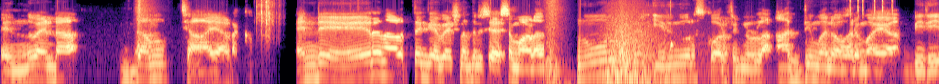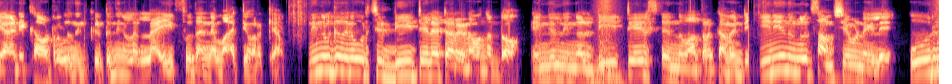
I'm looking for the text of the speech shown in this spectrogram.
എന്ന് വേണ്ട ദം ചായ അടക്കം. എന്റെ ഏറെ നാളത്തെ ഗവേഷണത്തിന് ശേഷമാണ് നൂറ് മുതൽ ഇരുന്നൂറ് സ്ക്വയർ ഫീറ്റിനുള്ള അതിമനോഹരമായ ബിരിയാണി കൗണ്ടറുകൾ നിങ്ങൾക്ക് കിട്ടും നിങ്ങളുടെ ലൈഫ് തന്നെ മാറ്റിമറിക്കാം നിങ്ങൾക്ക് ഇതിനെ കുറിച്ച് ഡീറ്റെയിൽ ആയിട്ട് അറിയണമെന്നുണ്ടോ? എങ്കിൽ നിങ്ങൾ ഡീറ്റെയിൽസ് എന്ന് മാത്രം കമന്റ് ചെയ്യും. ഇനിയും നിങ്ങൾക്ക് സംശയമുണ്ടെങ്കിൽ ഒരു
